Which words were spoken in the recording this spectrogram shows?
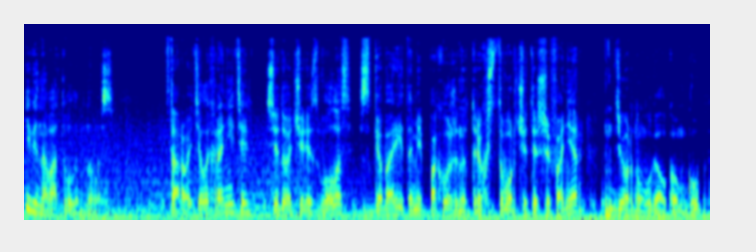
и виновато улыбнулась. Второй телохранитель, седой через волос, с габаритами, похожий на трехстворчатый шифонер, дернул уголком губ,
